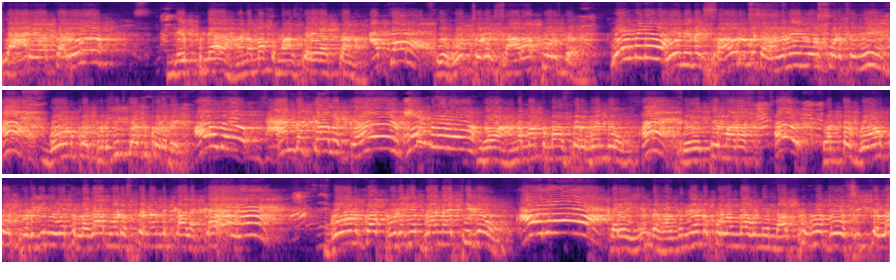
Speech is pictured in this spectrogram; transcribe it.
ಯಾರು ಹೇಳ್ತಾರೋ? ನಿಪ್ನ್ಯಾಗ ಹನುಮಂತ ಮಾಸ್ತರ್ ಹೇಳ್ತಾನ. ಅತ್ತಾರ ಈ ಹುಚ್ಚ ಹುಡುಗ ಸಾರಾಪುರದ. ನಿನಗ್ ಸಾವಿರ ಬಿಟ್ಟು ಹದಿನೈದು ನೂರು ಕೊಡ್ತೀನಿ. ಗೋಣ್ ಕೊಟ್ಟು ಹುಡುಗಿ ಗೆದ್ದು ಕೊಡ್ಬೇಕು. ಹೌದು. ಅಂದ ಕಾಲಕ್ಕ ನೀವು ಹನುಮಂತ ಮಾಸ್ತರ್ ಹಾ. ಸೇವತಿ ಮಾಡಕ್ ಒಟ್ಟ ಗೋಣ್ ಕೊಟ್ಟು ಹುಡುಗಿನ ಇವತ್ತು ಲಗಾ ಮಾಡಿಸ್ತೇನೆ ಅಂದ ಕಾಲಕ್ಕ. ಗೋಣ್ ಕೊಟ್ಟು ಹುಡುಗಿ ಬೆನ್ನ ಹಚ್ಚಿದೆವು ಹೌದು. ಕರೆ ಇಂದ ಹದಿನೆಂಟು ಪುರಂದಾಗ ನಿಮ್ಮ ಅಪ್ಪಗೂ ದೋಷ ಸಿಕ್ಕಲ್ಲ.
